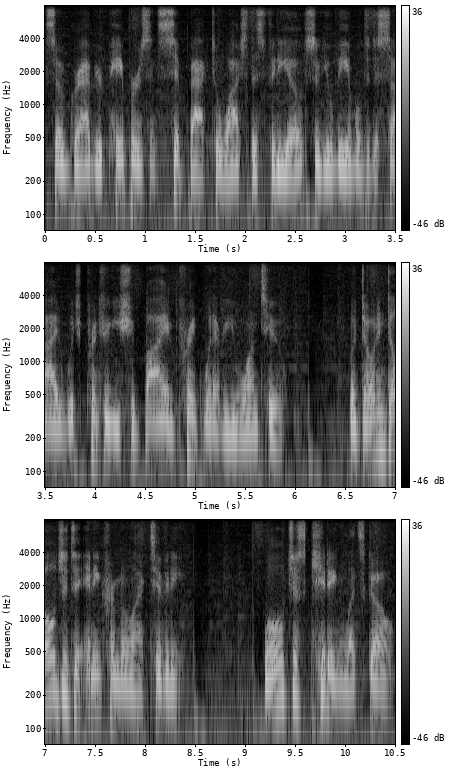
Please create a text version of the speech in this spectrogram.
So grab your papers and sit back to watch this video so you'll be able to decide which printer you should buy and print whatever you want to. But don't indulge into any criminal activity. Well, just kidding, let's go.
